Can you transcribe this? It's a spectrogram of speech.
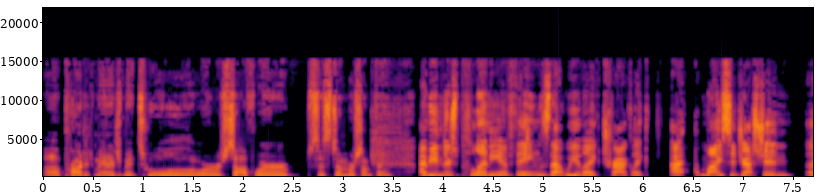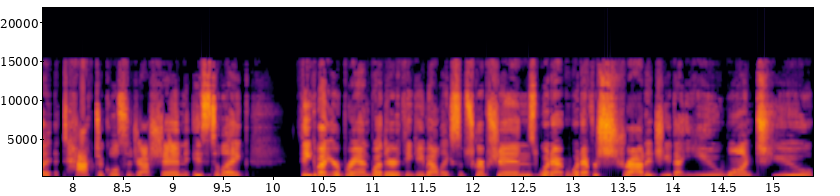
uh, project management tool or software system or something? I mean, there's plenty of things that we like track. Like uh, my suggestion, a tactical suggestion is to like think about your brand, whether you're thinking about like subscriptions, whatever, whatever strategy that you want to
